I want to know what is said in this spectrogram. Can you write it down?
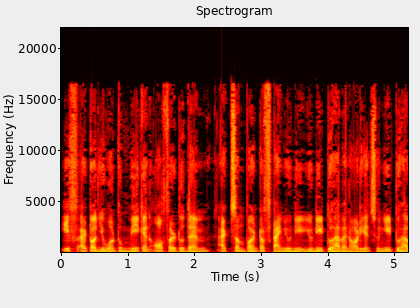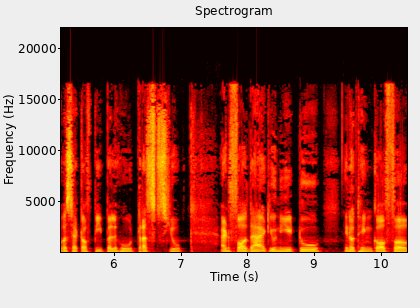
if at all you want to make an offer to them at some point of time, you need you need to have an audience. You need to have a set of people who trusts you and for that you need to you know think of uh,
